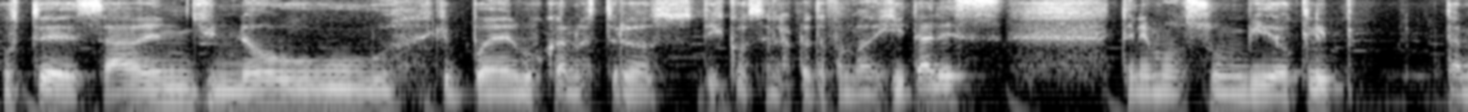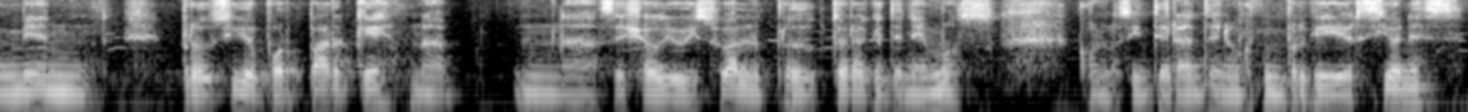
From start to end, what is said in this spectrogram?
Ustedes saben, you know, que pueden buscar nuestros discos en las plataformas digitales. Tenemos un videoclip también producido por Parque, una, una sello audiovisual productora que tenemos con los integrantes de un Parque Diversiones.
